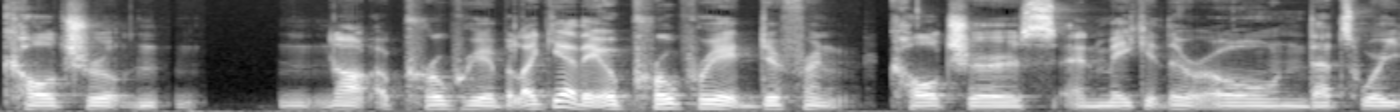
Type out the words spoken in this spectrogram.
cultural, n- not appropriate, but like yeah, they appropriate different cultures and make it their own. That's where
